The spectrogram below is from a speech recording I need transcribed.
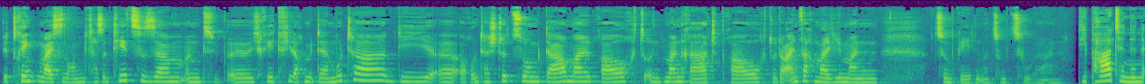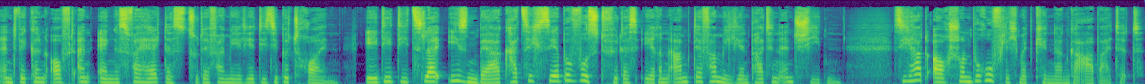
Wir trinken meistens noch eine Tasse Tee zusammen und äh, ich rede viel auch mit der Mutter, die äh, auch Unterstützung da mal braucht und mal einen Rat braucht oder einfach mal jemanden zum Reden und zum Zuhören. Die Patinnen entwickeln oft ein enges Verhältnis zu der Familie, die sie betreuen. Edi Dietzler-Isenberg hat sich sehr bewusst für das Ehrenamt der Familienpatin entschieden. Sie hat auch schon beruflich mit Kindern gearbeitet.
